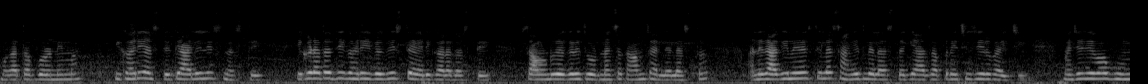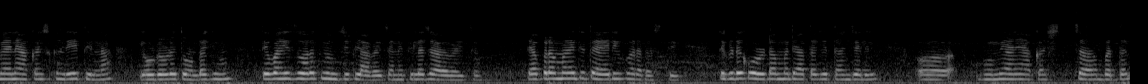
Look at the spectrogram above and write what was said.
मग आता पौर्णिमा ती घरी असते ती आलेलीच नसते. इकडे आता ती घरी वेगळीच तयारी करत असते. साऊंड वगैरे जोडण्याचं काम चाललेलं असतं. आणि रागिनीनेच तिला सांगितलेलं असतं की आज आपण याची जिरवायची म्हणजे जेव्हा भूमी आणि आकाश घरी येतील ना एवढे एवढे तोंड घेऊन तेव्हा हे जोरात म्युझिक लावायचं आणि तिला जळवायचं. त्याप्रमाणे ती तयारी करत असते. तिकडे कोर्टामध्ये आता गीतांजली भूमी आणि आकाशचा बद्दल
